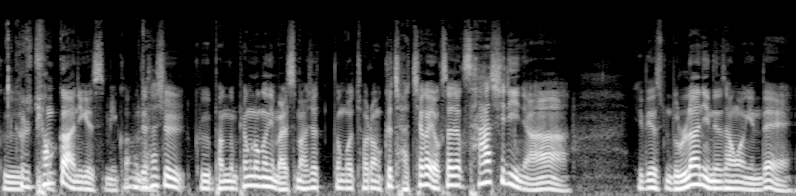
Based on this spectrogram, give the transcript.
그 그렇죠. 평가 아니겠습니까? 근데 네. 사실 그 방금 평론가님 말씀하셨던 것처럼 그 자체가 역사적 사실이냐에 대해서 좀 논란이 있는 상황인데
